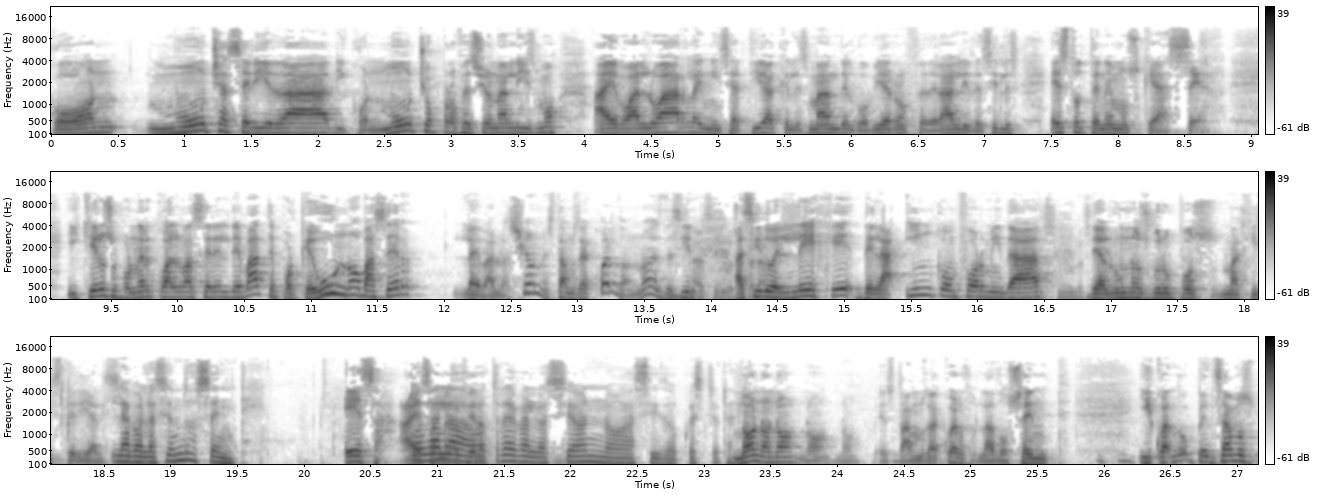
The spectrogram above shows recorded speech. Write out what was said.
con mucha seriedad y con mucho profesionalismo a evaluar la iniciativa que les mande el gobierno federal y decirles esto tenemos que hacer. Y quiero suponer cuál va a ser el debate, porque uno va a ser la evaluación, estamos de acuerdo, ¿no? Es decir, ha sido el eje de la inconformidad de algunos grupos magisteriales. La evaluación docente. Esa, a Toda esa la otra evaluación no ha sido cuestionada. No, no, no, no, no, estamos de acuerdo, la docente. Y cuando pensamos,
